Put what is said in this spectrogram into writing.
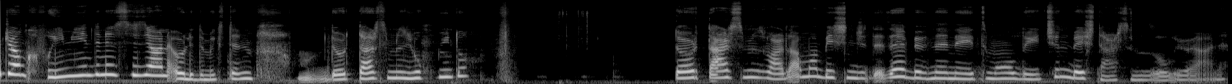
hocam. Kafayı mı yediniz siz yani? Öyle demek istedim. 4 dersimiz yok muydu? 4 dersimiz vardı ama 5. de beden eğitimi olduğu için 5 dersimiz oluyor yani.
